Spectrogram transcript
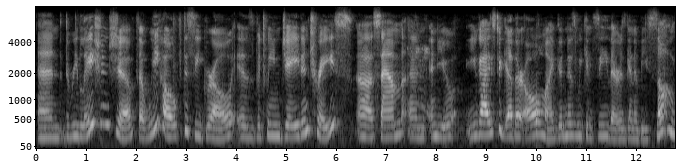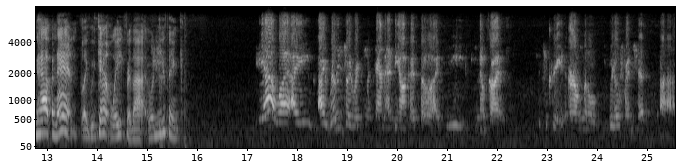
And the relationship that we hope to see grow is between Jade and Trace, uh, Sam and, and you. You guys together, oh my goodness, we can see there is going to be something happening. Like, we can't wait for that. What do you think? Yeah, well, I I really enjoyed working with Sam and Bianca, so I we you know got create our own little real friendship uh,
